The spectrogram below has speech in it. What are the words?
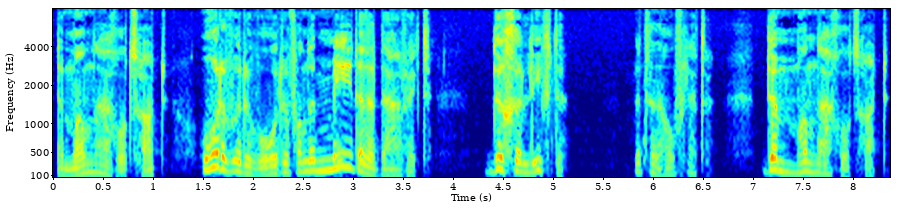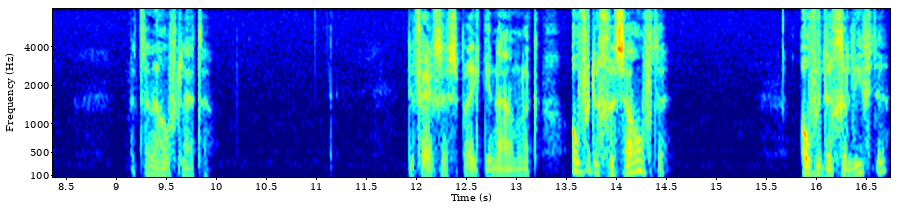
de man naar Gods hart, horen we de woorden van de meerdere David, de geliefde, met een hoofdletter. De man naar Gods hart, met een hoofdletter. De versen spreken namelijk over de gezalfde, over de geliefde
